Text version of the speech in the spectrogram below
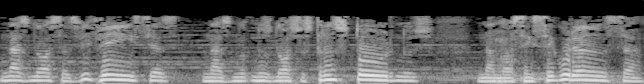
nas nossas vivências, nas, nos nossos transtornos, na nossa insegurança,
